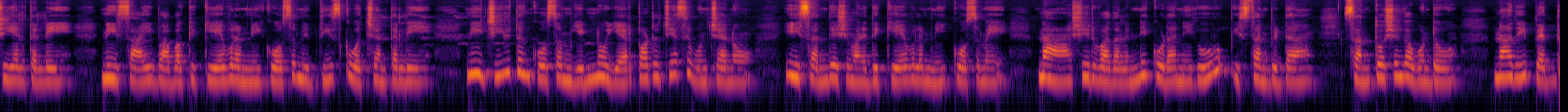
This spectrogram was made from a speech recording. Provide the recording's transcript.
చేయాలి తల్లి. నీ సాయిబాబాకి కేవలం నీ కోసం ఇది తీసుకువచ్చాను తల్లి. నీ జీవితం కోసం ఎన్నో ఏర్పాట్లు చేసి ఉంచాను. ఈ సందేశం అనేది కేవలం నీ కోసమే. నా ఆశీర్వాదాలన్నీ కూడా నీకు ఇస్తాను బిడ్డ. సంతోషంగా ఉండు. నాది పెద్ద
